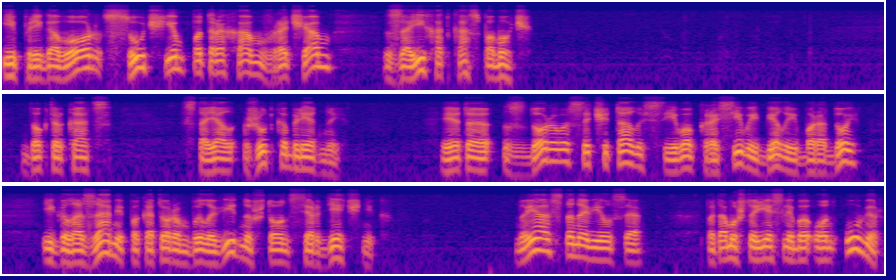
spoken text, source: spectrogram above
и приговор сучьим потрохам врачам за их отказ помочь. Доктор Кац стоял жутко бледный, и это здорово сочеталось с его красивой белой бородой и глазами, по которым было видно, что он сердечник. Но я остановился, потому что если бы он умер,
